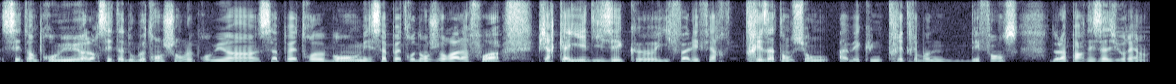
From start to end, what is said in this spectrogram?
c'est un promu. Alors c'est à double tranchant le promu. Hein. Ça peut être bon, mais ça peut être dangereux à la fois. Pierre Caillé disait qu'il fallait faire très attention avec une très très bonne défense de la part des Azuréens.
